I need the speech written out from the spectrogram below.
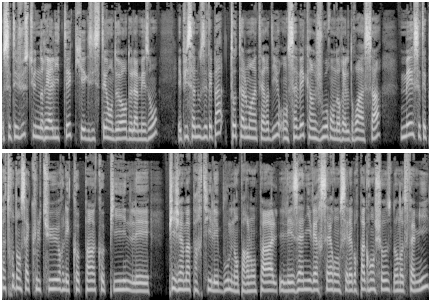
C'était juste une réalité qui existait en dehors de la maison. Et puis ça nous était pas totalement interdit. On savait qu'un jour on aurait le droit à ça, mais c'était pas trop dans sa culture. Les copains, copines, les pyjama parties, les booms, n'en parlons pas. Les anniversaires, on célèbre pas grand chose dans notre famille.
